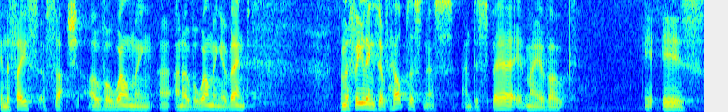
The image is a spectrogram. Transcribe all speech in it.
In the face of such overwhelming, uh, an overwhelming event, and the feelings of helplessness and despair it may evoke, it is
